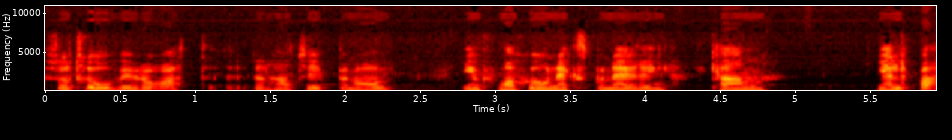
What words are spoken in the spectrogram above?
så tror vi då att den här typen av information och exponering kan hjälpa.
